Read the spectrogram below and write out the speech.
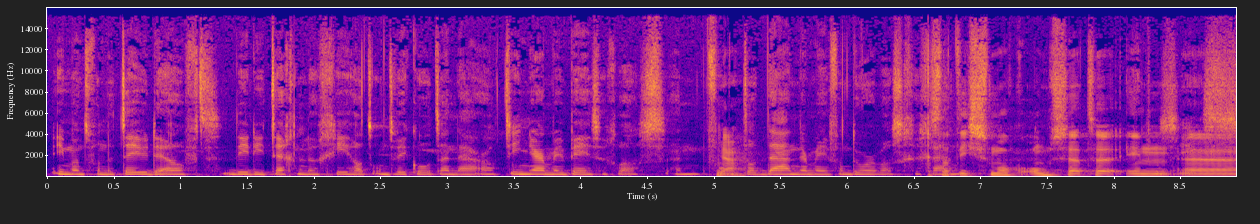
iemand van de TU Delft die die technologie had ontwikkeld en daar al tien jaar mee bezig was. En vond ja. dat Daan ermee vandoor was gegaan. Is dat die smok omzetten in uh,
